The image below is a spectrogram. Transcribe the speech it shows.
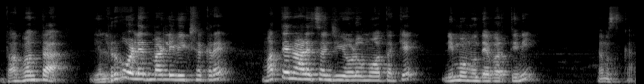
ಭಗವಂತ, ಎಲ್ರಿಗೂ ಒಳ್ಳೇದು ಮಾಡಲಿ ವೀಕ್ಷಕರೇ. ಮತ್ತೆ ನಾಳೆ ಸಂಜೆ ಏಳು ಮೂವತ್ತಕ್ಕೆ ನಿಮ್ಮ ಮುಂದೆ ಬರ್ತೀನಿ. ನಮಸ್ಕಾರ.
